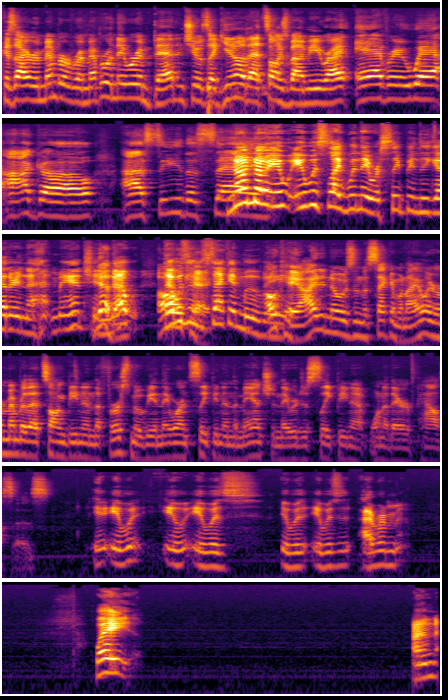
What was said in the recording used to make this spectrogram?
because I remember remember when they were in bed and she was like, you know that song's about me, right? Everywhere I go, I see the same. No, no, it, it was like when they were sleeping together in the mansion. Yeah, that that- that, was in the second movie. Okay, I didn't know it was in the second one. I only remember that song being in the first movie, and they weren't sleeping in the mansion; they were just sleeping at one of their houses. It it it, it was it was it was I remember. Wait. And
